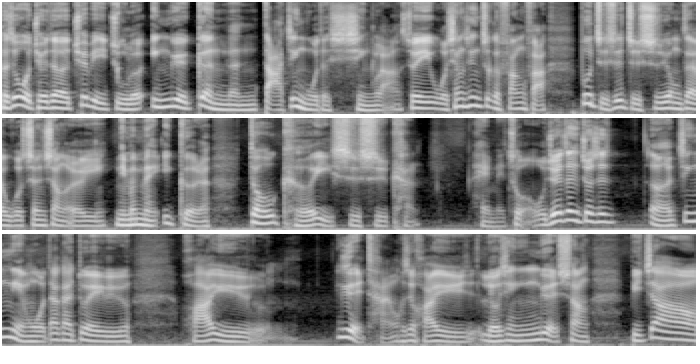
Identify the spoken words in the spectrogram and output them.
可是我觉得却比主流音乐更能打进我的心啦，所以我相信这个方法不只是只适用在我身上而已，你们每一个人都可以试试看。嘿，没错，我觉得这个就是呃，今年我大概对于华语乐坛或者华语流行音乐上比较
